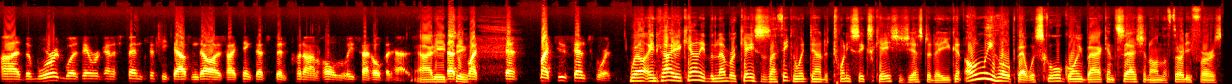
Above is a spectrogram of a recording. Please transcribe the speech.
Uh, the word was they were going to spend fifty thousand dollars. I think that's been put on hold. At least I hope it has. I do that's too. My, my two cents worth. Well, in Cuyahoga County, the number of cases, I think it went down to 26 cases yesterday. You can only hope that with school going back in session on the 31st,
